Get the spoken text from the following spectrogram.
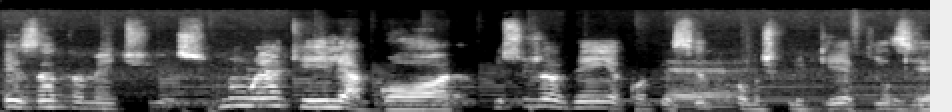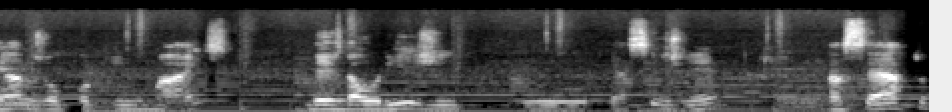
Exatamente isso. Não é que ele agora, isso já vem acontecendo, é... como expliquei, há 15 okay. anos ou um pouquinho mais, desde a origem do ESG, okay. tá certo?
